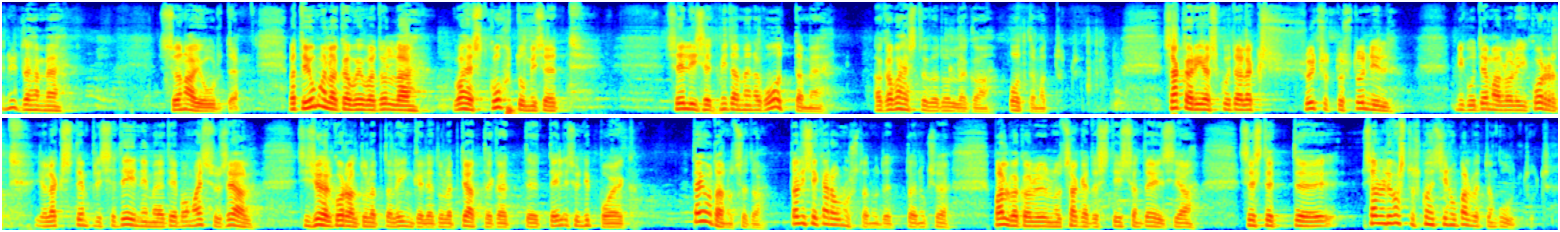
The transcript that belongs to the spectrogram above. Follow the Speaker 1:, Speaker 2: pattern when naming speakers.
Speaker 1: ja nüüd läheme sõna juurde. vaata, jumalaga võivad olla vahest kohtumised sellised, mida me nagu ootame, aga vahest võivad olla ka ootamatud. Sakarias, kui ta läks suitsutustunnil, nagu temal oli kord ja läks templisse teenima ja teeb oma asju seal, siis ühel korral tuleb talle ingel ja tuleb teatega, et, et teile sünnib poeg. ta ei oodanud seda, ta oli isegi ära unustanud, et ta niisuguse palvega oli olnud sagedasti issand ees ja sest et seal oli vastus kohe, et sinu palvet on kuuldud.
